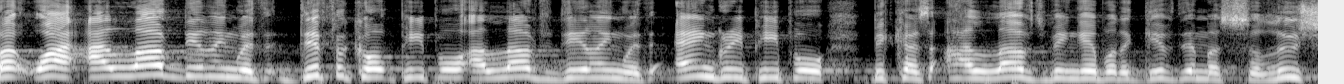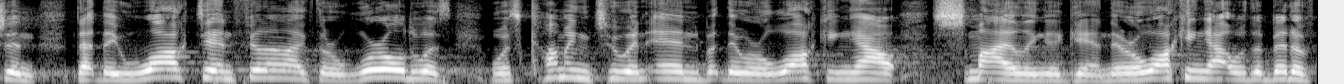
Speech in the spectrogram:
But why? I love dealing with difficult people. I loved dealing with angry people because I loved being able to give them a solution that they walked in feeling like their world was, was coming to an end, but they were walking out smiling again. They were walking out with a bit of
